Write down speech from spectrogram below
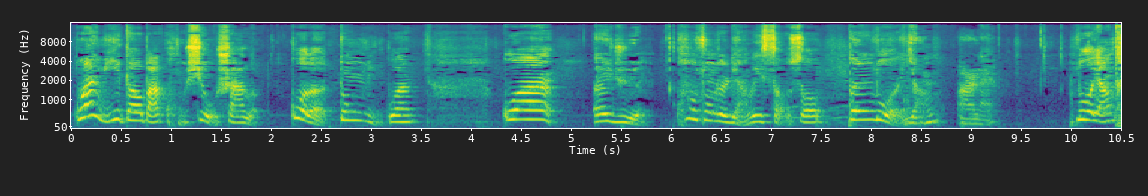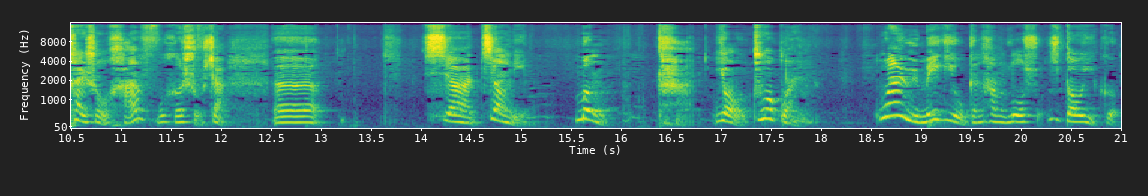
关羽一刀把孔秀杀了，过了东岭关。关呃羽护送着两位嫂嫂奔洛阳而来。洛阳太守韩福和手下，呃，下将领孟坦要捉关羽。关羽没有跟他们啰嗦，一刀一个，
